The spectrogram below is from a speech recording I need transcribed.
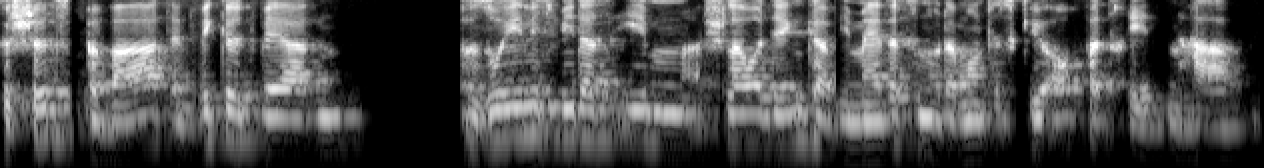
geschützt, bewahrt, entwickelt werden. So ähnlich wie das eben schlaue Denker wie Madison oder Montesquieu auch vertreten haben.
